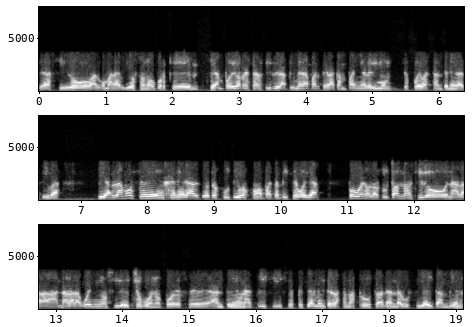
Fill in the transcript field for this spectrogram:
ha sido algo maravilloso, ¿no? Porque se han podido resarcir de la primera parte de la campaña de limón, que fue bastante negativa. Si hablamos eh, en general de otros cultivos como patata y cebolla, pues bueno, los resultados no han sido nada nada halagüeños y de hecho, bueno, pues eh, han tenido una crisis, especialmente en las zonas productoras de Andalucía y también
